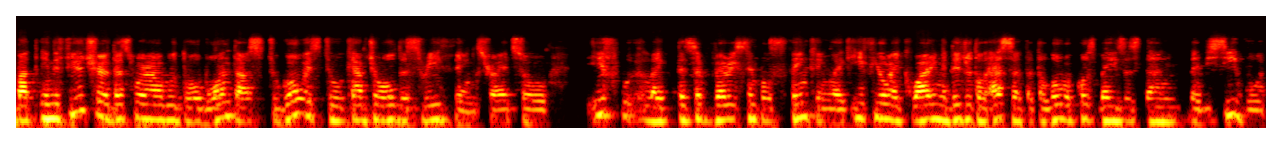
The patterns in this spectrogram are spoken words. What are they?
but in the future, that's where I would want us to go is to capture all the three things, right? So if like that's a very simple thinking, like if you're acquiring a digital asset at a lower cost basis than the VC would,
